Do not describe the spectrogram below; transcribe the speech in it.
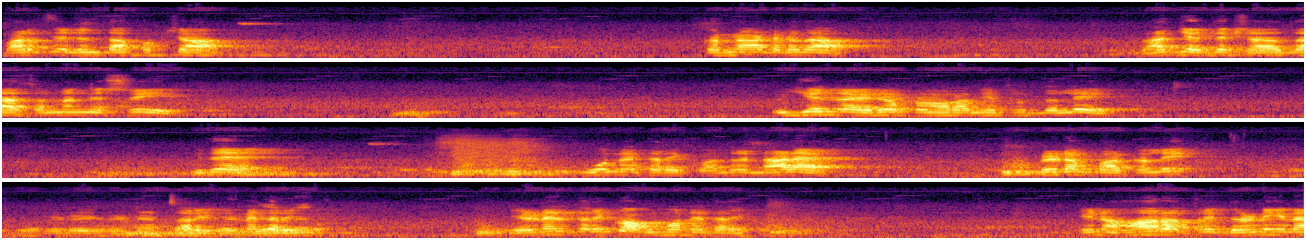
ಭಾರತೀಯ ಜನತಾ ಪಕ್ಷ ಕರ್ನಾಟಕದ ರಾಜ್ಯ ಅಧ್ಯಕ್ಷರಾದ ಸನ್ಮಾನ್ಯ ಶ್ರೀ ವಿಜೇಂದ್ರ ಯಡಿಯೂರಪ್ಪನವರ ನೇತೃತ್ವದಲ್ಲಿ ಇದೇ ಮೂರನೇ ತಾರೀಕು ಅಂದರೆ ನಾಳೆ ಫ್ರೀಡಮ್ ಪಾರ್ಕಲ್ಲಿ ಸಾರಿ ಎರಡನೇ ತಾರೀಕು. ಎರಡನೇ ತಾರೀಕು ಹಾಗೂ ಮೂರನೇ ತಾರೀಕು. ಇನ್ನು ಅಹೋರಾತ್ರಿ ಧರಣಿನ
